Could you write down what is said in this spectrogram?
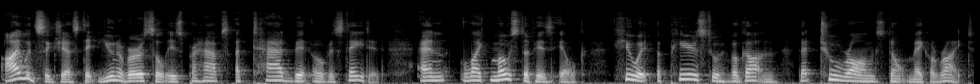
I would suggest that universal is perhaps a tad bit overstated, and like most of his ilk, Hewitt appears to have forgotten that two wrongs don't make a right.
